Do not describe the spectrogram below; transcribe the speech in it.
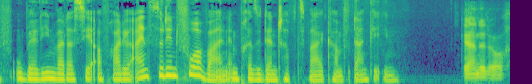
FU Berlin, war das hier auf Radio 1 zu den Vorwahlen im Präsidentschaftswahlkampf. Danke Ihnen. Gerne doch.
